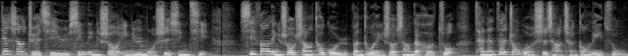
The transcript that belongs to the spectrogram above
电商崛起与新零售营运模式兴起，西方零售商透过与本土零售商的合作，才能在中国市场成功立足。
